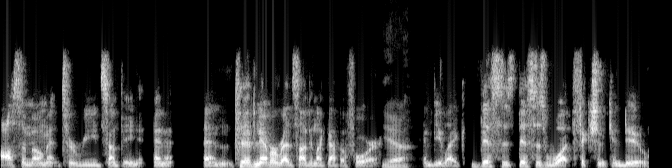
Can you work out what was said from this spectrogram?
awesome moment to read something and and to have never read something like that before. Yeah. And be like, this is this is what fiction can do.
